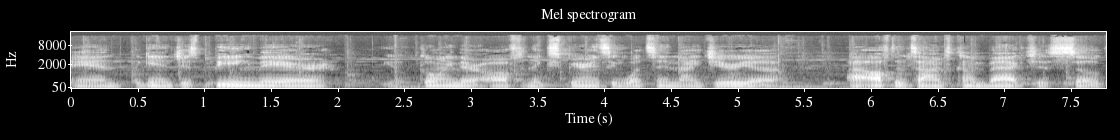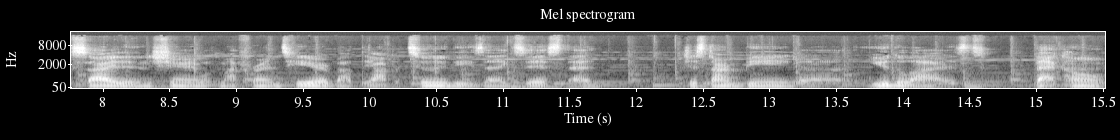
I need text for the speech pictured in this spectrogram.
and again, just being there, you know, going there often, experiencing what's in Nigeria. I oftentimes come back just so excited and sharing with my friends here about the opportunities that exist that just aren't being uh, utilized back home.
